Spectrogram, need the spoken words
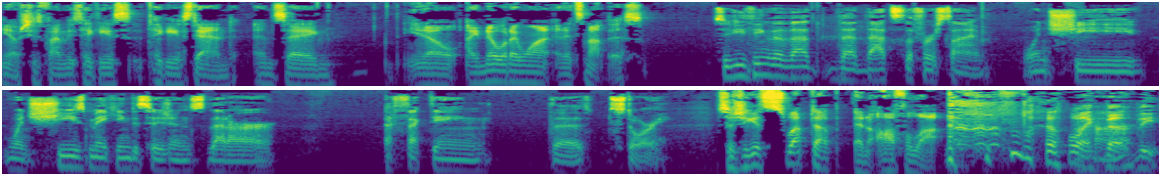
you know she's finally taking a, taking a stand and saying you know i know what i want and it's not this So do you think that, that that that's the first time when she when she's making decisions that are affecting the story? So she gets swept up an awful lot. like Uh-huh. the, the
